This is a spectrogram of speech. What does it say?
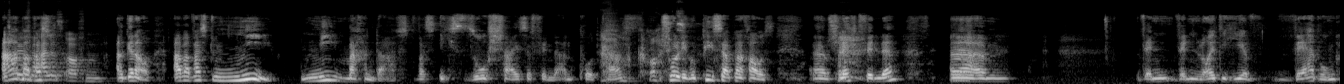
Aber was- alles offen. Ah, genau. Aber was du nie, nie machen darfst, was ich so scheiße finde an Podcasts, Oh. Entschuldigung, Peace up nach raus, äh, schlecht finde, Ja. ähm, wenn, wenn Leute hier Werbung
